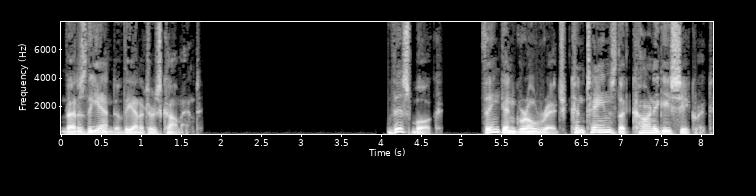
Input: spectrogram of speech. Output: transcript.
That is the end of the editor's comment. This book, Think and Grow Rich, contains the Carnegie Secret,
